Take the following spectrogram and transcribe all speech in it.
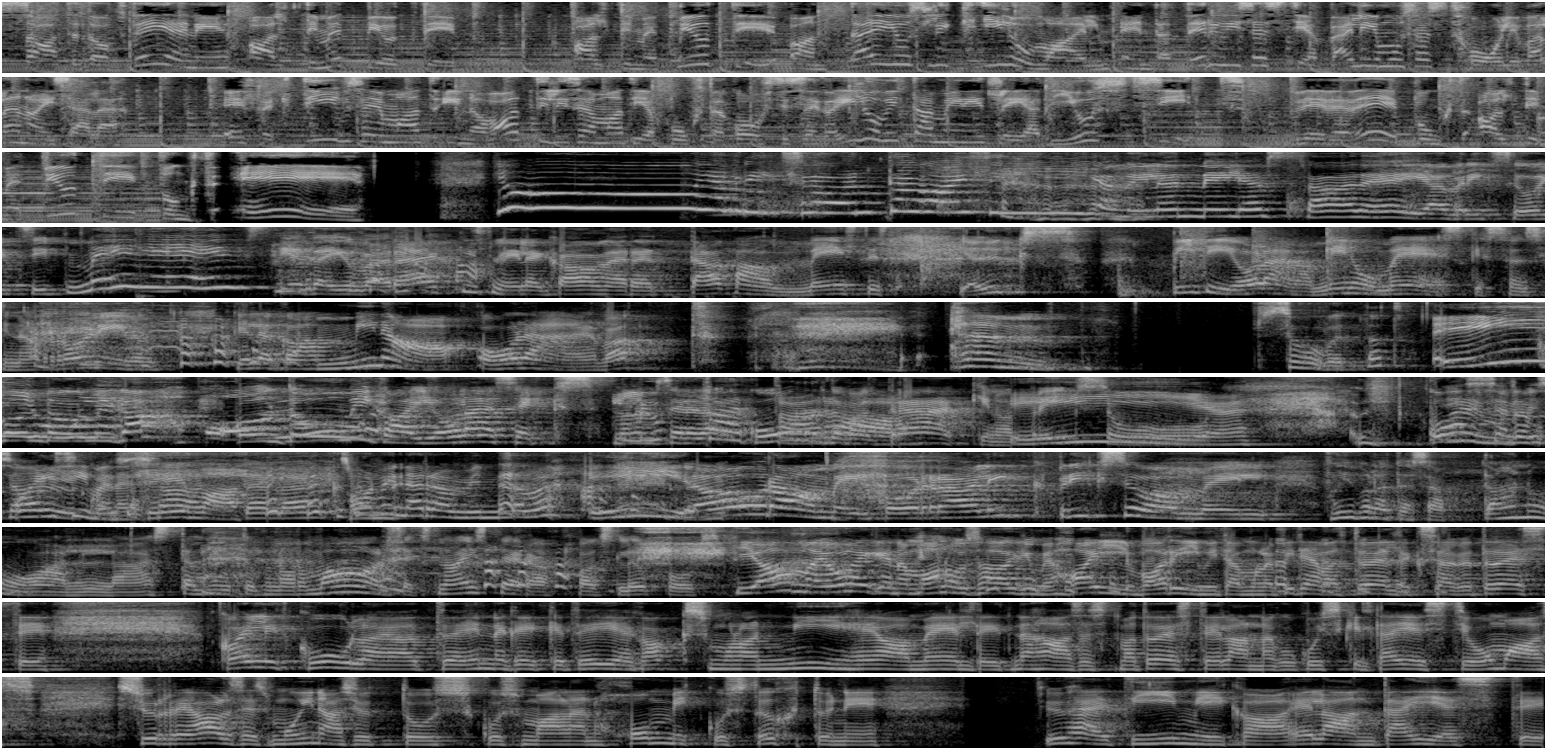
saate toob teieni Ultimate Beauty. Ultimate Beauty on täiuslik ilumaailm enda tervisest ja välimusest hoolivale naisele. efektiivsemad, innovaatilisemad ja puhta koostisega iluvitamiinid leiad just siit www.ultimatebeauty.ee ja Pritsu on tagasi ja meil on neljas saade ja Pritsu otsib meest ja ta juba rääkis meile kaamera taga meestest. Ja üks pidi olema minu mees, kes on sinna roninud, kellega mina olen, vat suhu võtnud. kondoomiga, kondoomiga ei ole seks, me oleme selle korduvalt rääkinud, Priksu. kohe tuleb kohe esimene teema. kas ma võin ära minna või? ei. Laura on meil korralik, Priksu on meil, võib-olla ta saab tanu alla, siis ta muutub normaalseks naisterahvaks lõpuks. jah, ma ei olegi enam Anu Saagim ja hall vari, mida mulle pidevalt öeldakse, aga tõesti kallid kuulajad, ennekõike teie kaks, mul on nii hea meel teid näha, sest ma tõesti elan nagu kuskil täiesti omas sürreaalses muinasjutus, kus ma olen hommikust õhtuni ühe tiimiga elan täiesti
